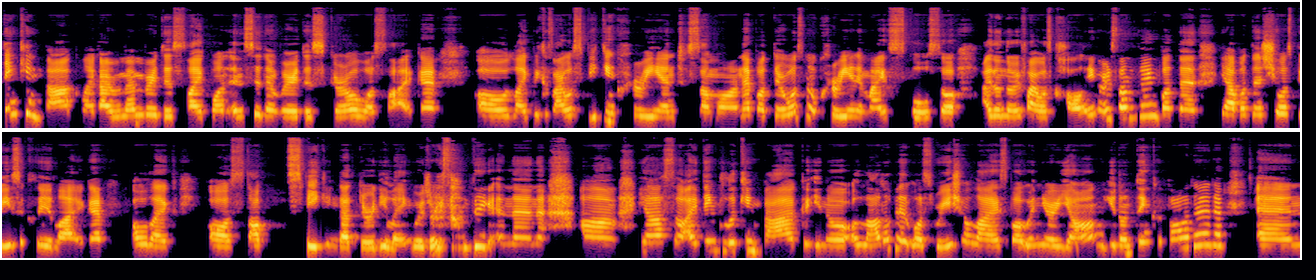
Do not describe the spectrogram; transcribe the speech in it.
thinking back, like I remember this like one incident where this girl was like, oh, like because I was speaking Korean to someone, but there was no Korean in my school, so I don't know if I was calling or something. But then yeah, but then she was basically like, oh, like oh, stop speaking that dirty language or something. And then, um, yeah, so I think looking back, you know, a lot of it was racialized, but when you're young, you don't think about it. And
